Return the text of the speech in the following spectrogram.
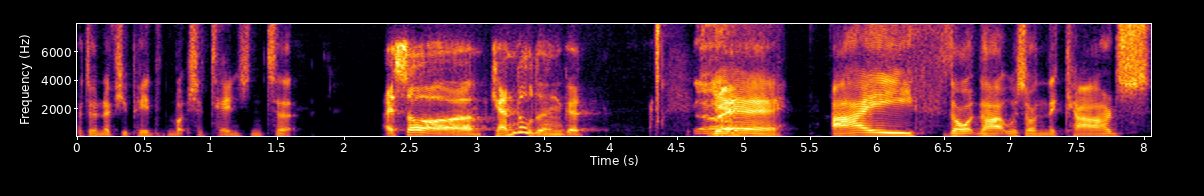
I don't know if you paid much attention to it. I saw uh, Kendall didn't get. Yeah, I thought that was on the cards.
